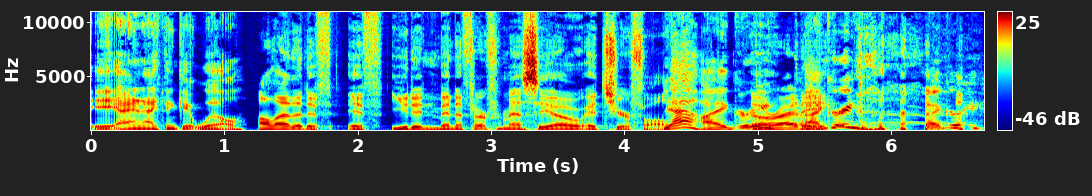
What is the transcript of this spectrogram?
and I think it will. I'll add that if if you didn't benefit from SEO, it's your fault. Yeah, I agree. All right, I agree. I agree.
